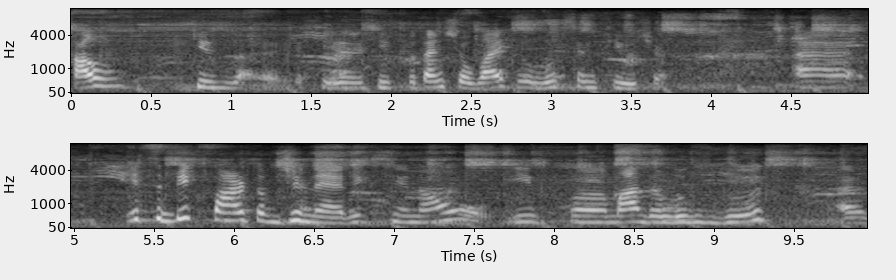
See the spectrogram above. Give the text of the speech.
how his, uh, his, his, potential wife will look in future. Uh, it's a big part of genetics, you know. If uh, mother looks good at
